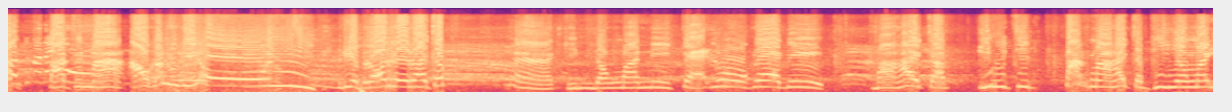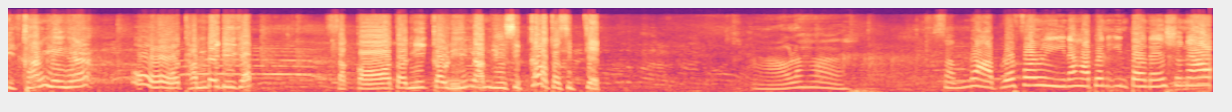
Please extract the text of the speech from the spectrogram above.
ครับตามขึ้นมา เอาครับลูกนี้โอ้ยเรียบร้อยเลยไรครับแหมคิมยองมันนี่แกะลูกแรกนี่มาให้กับอิวจินตั้งมาให้กับคิมยองมาอีกครั้งหนึ่งฮะโอ้โหทำได้ดีครับ สกอร์ตอนนี้เกาหลีนำอยู่ 19 ต่อ 17 เอาละค่ะสำหรับ referee นะคะเป็น international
